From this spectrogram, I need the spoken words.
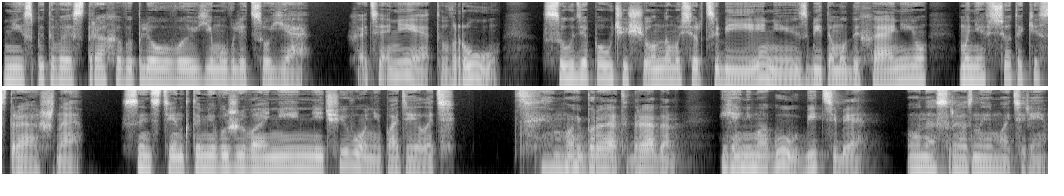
Не испытывая страха, выплевываю ему в лицо я. Хотя нет, вру. Судя по учащенному сердцебиению и сбитому дыханию, мне все таки страшно. С инстинктами выживания ничего не поделать. «Ты мой брат, Драгон. Я не могу убить тебя. У нас разные матери.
